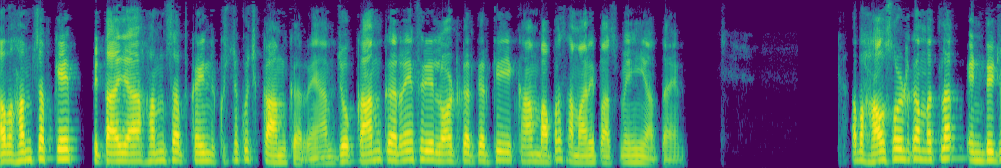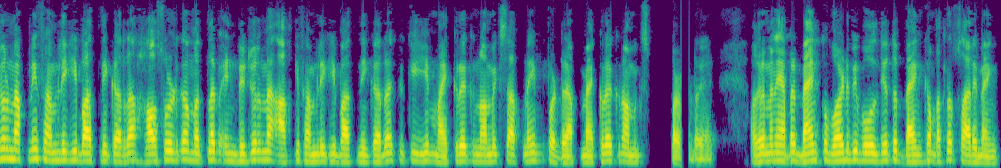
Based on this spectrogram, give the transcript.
अब हम सब के पिता या हम सब कहीं कुछ ना कुछ काम कर रहे हैं। अब जो काम कर रहे हैं, फिर ये लौट कर करके ये काम वापस हमारे पास में ही आता है। अब हाउस होल्ड का मतलब इंडिविजुअल मैं अपनी फैमिली की बात नहीं कर रहा हाउस होल्ड का मतलब इंडिविजुअल मैं आपकी फैमिली की बात नहीं कर रहा क्योंकि ये माइक्रो इकोनॉमिक्स आप नहीं पढ़ रहे आप माइक्रो इकोनॉमिक्स पढ़ रहे हैं। अगर मैंने यहाँ पर बैंक को वर्ड भी बोल दिया तो बैंक का मतलब सारे बैंक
